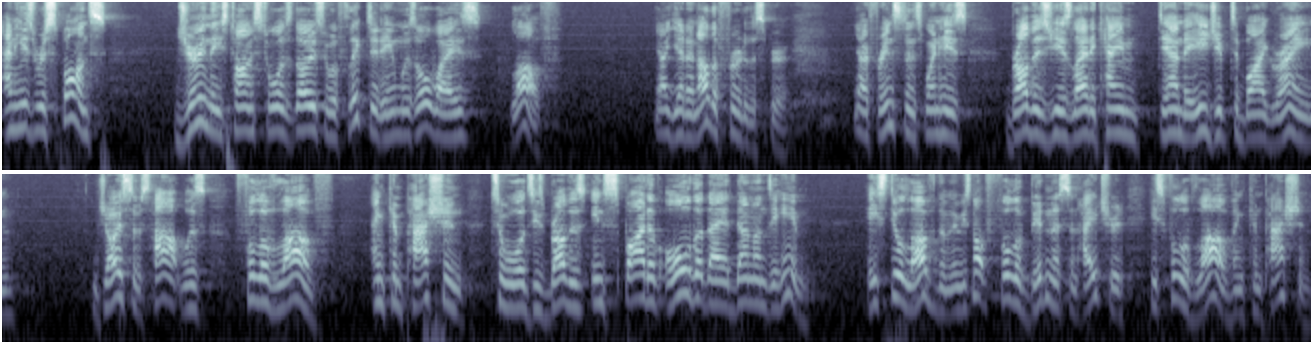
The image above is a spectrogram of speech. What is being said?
And his response during these times towards those who afflicted him was always love. You know, yet another fruit of the Spirit. You know, for instance, when his brothers years later came down to Egypt to buy grain, Joseph's heart was full of love and compassion towards his brothers in spite of all that they had done unto him. He still loved them. He's not full of bitterness and hatred, he's full of love and compassion.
